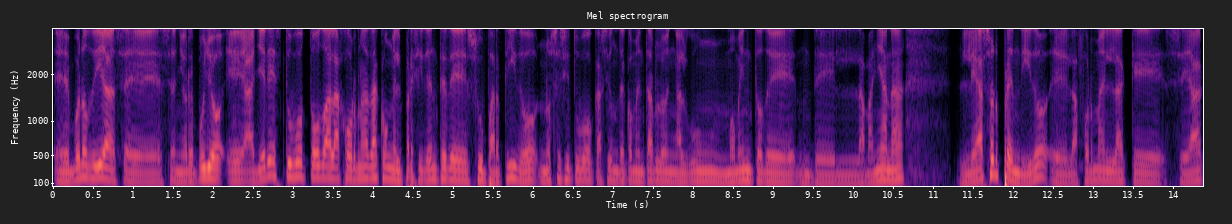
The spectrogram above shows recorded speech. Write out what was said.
Eh, buenos días, eh, señor Repullo. ayer estuvo toda la jornada con el presidente de su partido. No sé si tuvo ocasión de comentarlo en algún momento de, de la mañana. ¿Le ha sorprendido la forma en la que se ha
